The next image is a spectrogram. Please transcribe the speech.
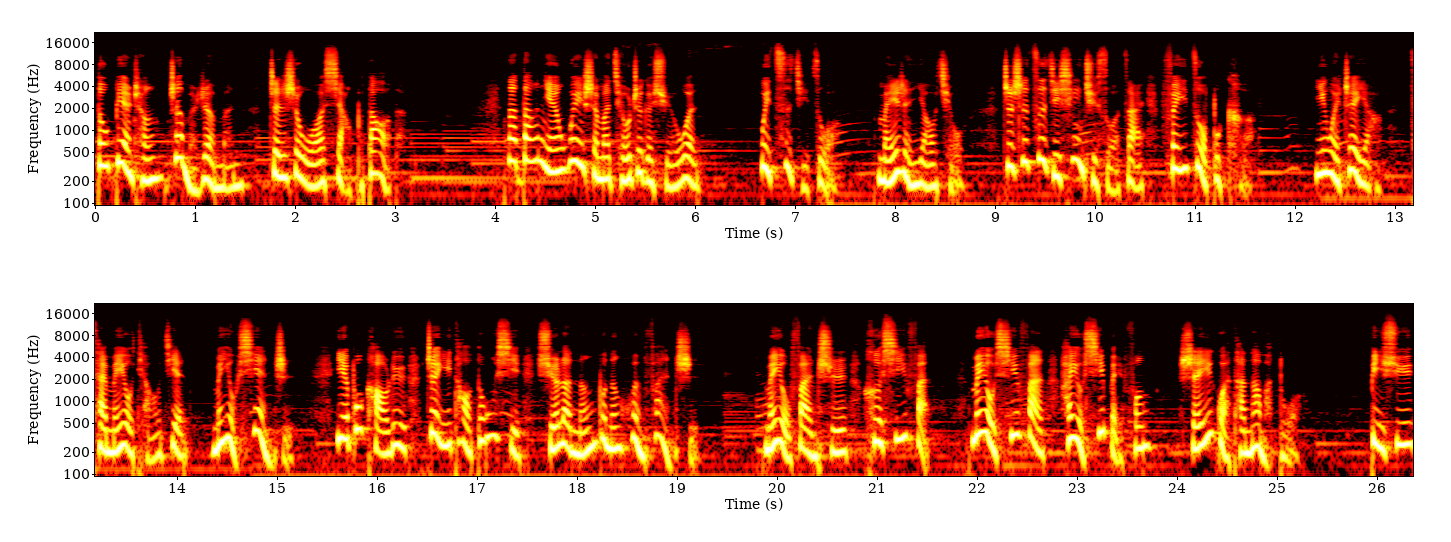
都变成这么热门，真是我想不到的。那当年为什么求这个学问？为自己做，没人要求，只是自己兴趣所在，非做不可。因为这样才没有条件，没有限制。也不考虑这一套东西学了能不能混饭吃，没有饭吃喝稀饭，没有稀饭还有西北风，谁管他那么多？必须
